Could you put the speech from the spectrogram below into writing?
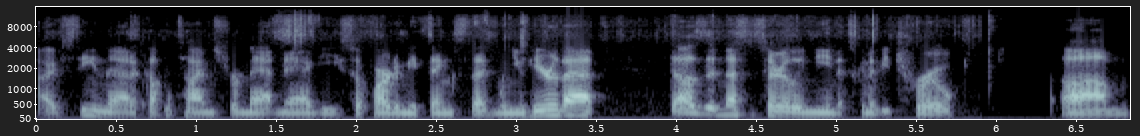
I've seen that a couple times from Matt Nagy. So part of me thinks that when you hear that, doesn't necessarily mean it's going to be true. Um,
